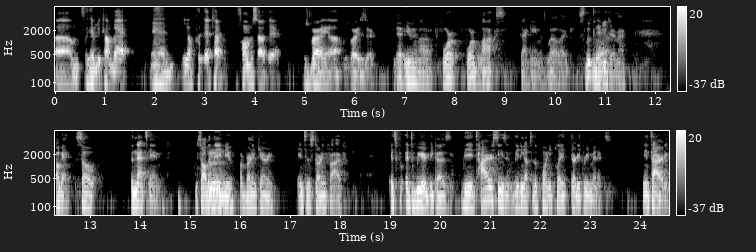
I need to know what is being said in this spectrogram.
um, for him to come back and you know put that type of performance out there was very uh, was very deserved. Yeah, even uh, four four blocks that game as well. Like salute to yeah. PJ, man. Okay, so the Nets game. We saw the mm. debut of Vernon Carey into the starting five. It's it's weird because the entire season leading up to the point he played 33 minutes. The entirety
